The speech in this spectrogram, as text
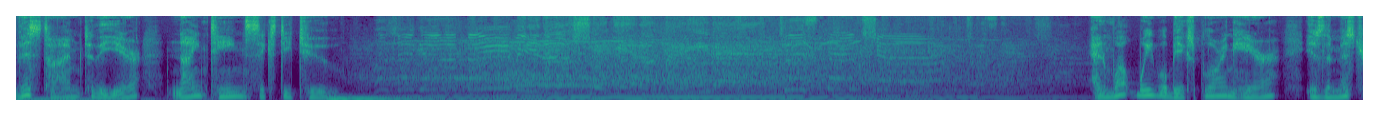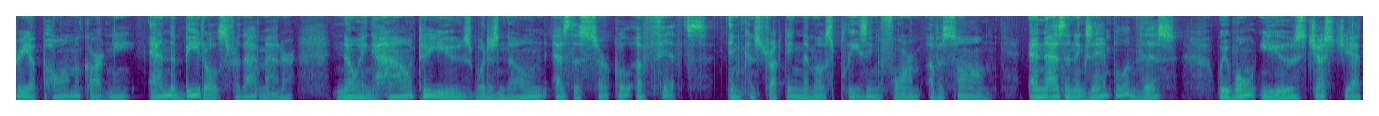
This time to the year 1962. And what we will be exploring here is the mystery of Paul McCartney and the Beatles, for that matter, knowing how to use what is known as the circle of fifths in constructing the most pleasing form of a song. And as an example of this, we won't use just yet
